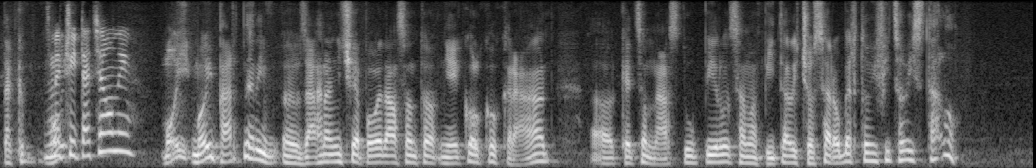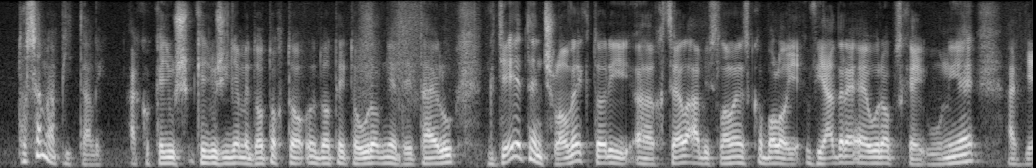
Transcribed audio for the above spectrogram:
Tak Sme môj, čitateľní? Moji, moji partneri v zahraničí, a povedal som to niekoľkokrát, eh, keď som nastúpil, sa ma pýtali, čo sa Robertovi Ficovi stalo. To sa ma pýtali ako keď už, keď už ideme do, tohto, do tejto úrovne detailu, kde je ten človek, ktorý e, chcel, aby Slovensko bolo v jadre Európskej únie a kde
